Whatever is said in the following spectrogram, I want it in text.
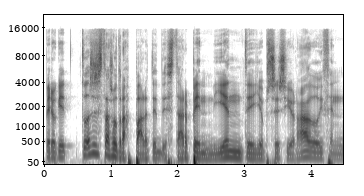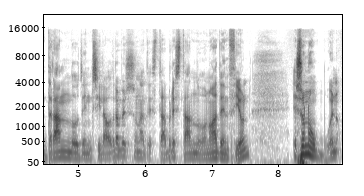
Pero que todas estas otras partes de estar pendiente y obsesionado y centrándote en si la otra persona te está prestando o no atención, eso no es bueno.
